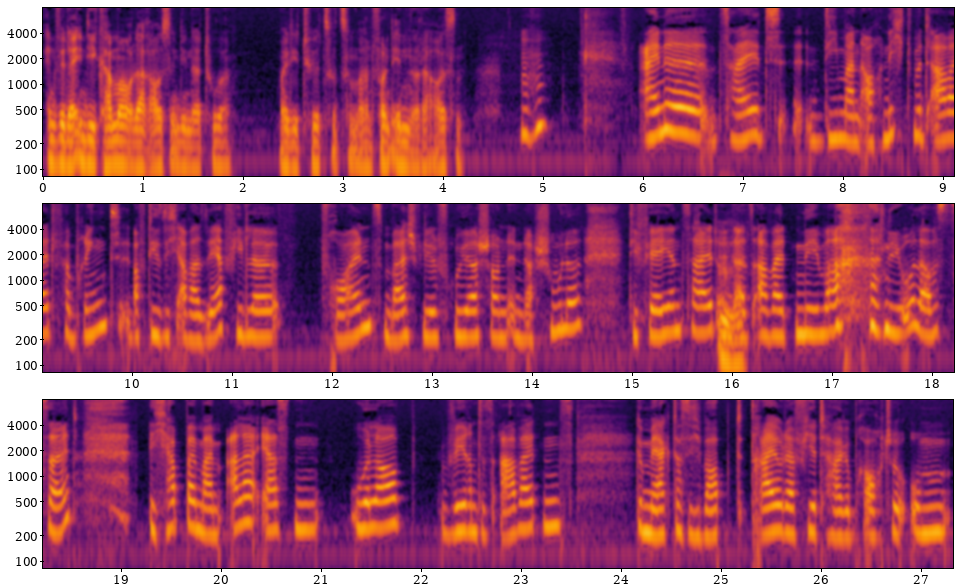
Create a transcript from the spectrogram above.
entweder in die Kammer oder raus in die Natur, mal die Tür zuzumachen, von innen oder außen. Mhm. Eine Zeit, die man auch nicht mit Arbeit verbringt, auf die sich aber sehr viele freuen, zum Beispiel früher schon in der Schule, die Ferienzeit mhm. und als Arbeitnehmer die Urlaubszeit. Ich habe bei meinem allerersten Urlaub während des Arbeitens gemerkt, dass ich überhaupt drei oder vier Tage brauchte, um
